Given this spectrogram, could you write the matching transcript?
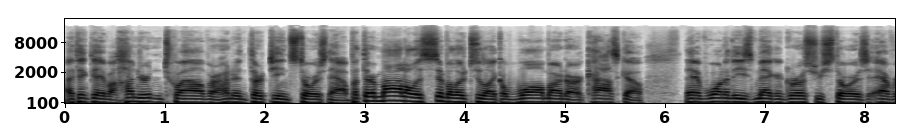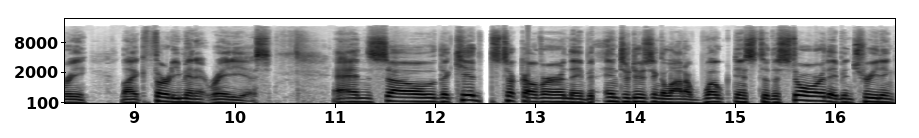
I think they have 112 or 113 stores now. But their model is similar to like a Walmart or a Costco. They have one of these mega grocery stores every like 30 minute radius. And so the kids took over and they've been introducing a lot of wokeness to the store. They've been treating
